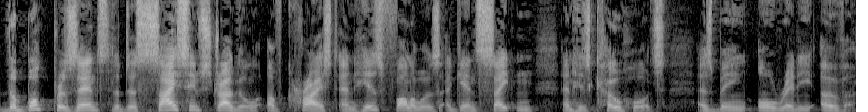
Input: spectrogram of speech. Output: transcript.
the book presents the decisive struggle of Christ and his followers against Satan and his cohorts as being already over.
